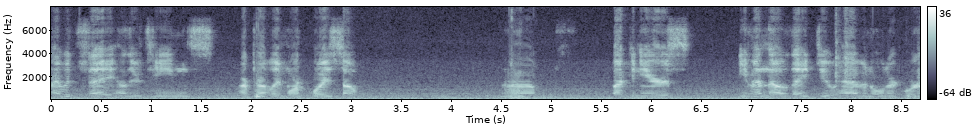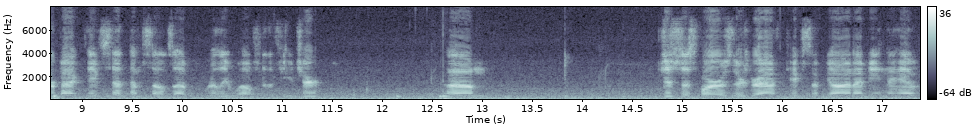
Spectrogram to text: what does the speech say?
I would say other teams are probably more poised though. Um, Buccaneers, even though they do have an older quarterback, they've set themselves up really well for the future. Um, just as far as their draft picks have gone, I mean, they have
